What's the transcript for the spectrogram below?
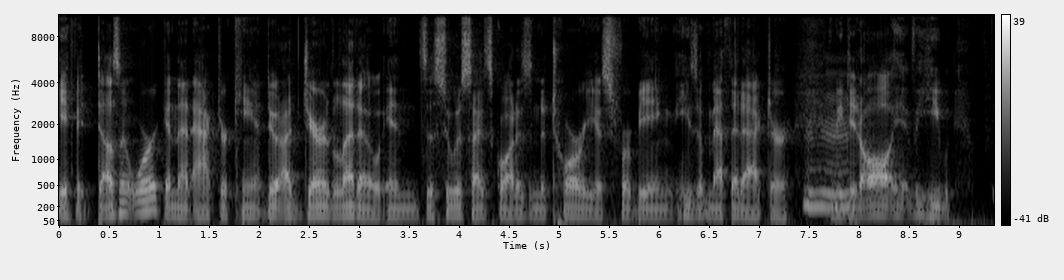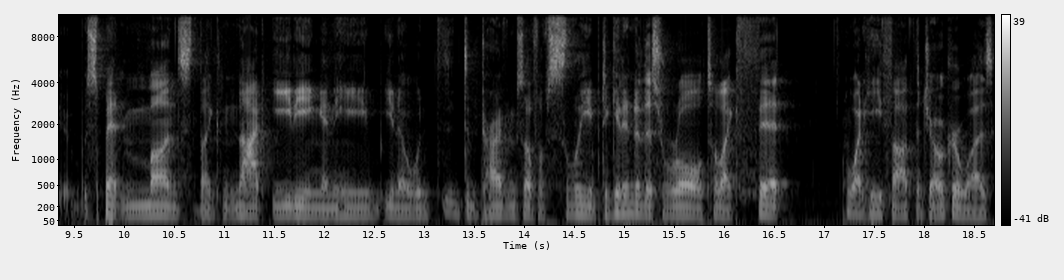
If it doesn't work and that actor can't do it, uh, Jared Leto in The Suicide Squad is notorious for being he's a method actor. And he did all he spent months like not eating and he you know would deprive himself of sleep to get into this role to like fit what he thought the Joker was.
